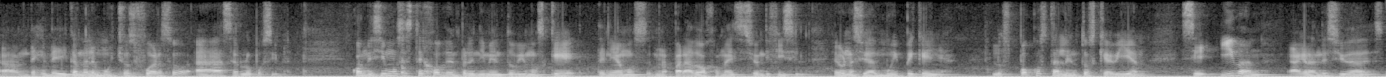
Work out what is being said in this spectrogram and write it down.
um, dedicándole mucho esfuerzo a hacer lo posible. Cuando hicimos este hub de emprendimiento vimos que teníamos una paradoja, una decisión difícil. Era una ciudad muy pequeña. Los pocos talentos que habían se iban a grandes ciudades.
